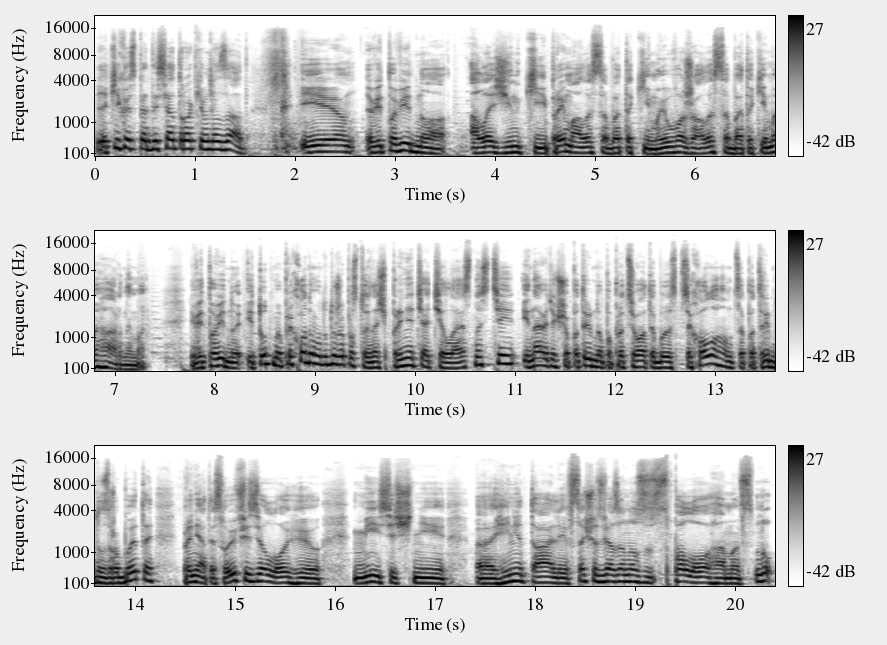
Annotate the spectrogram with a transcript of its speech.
якихось 50 років назад. І відповідно, але жінки приймали себе такими і вважали себе такими гарними. І відповідно, і тут ми приходимо до дуже простої, значить, прийняття тілесності, і навіть якщо потрібно попрацювати буде з психологом, це потрібно зробити, прийняти свою фізіологію. місячні, е, геніталії, все, що зв'язано з, пологами. Ну,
